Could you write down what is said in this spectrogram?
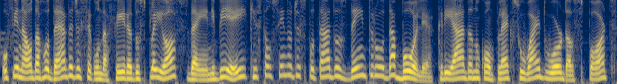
O final da rodada de segunda-feira dos playoffs da NBA, que estão sendo disputados dentro da bolha criada no complexo Wide World of Sports,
